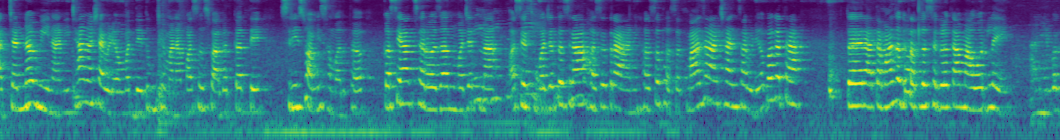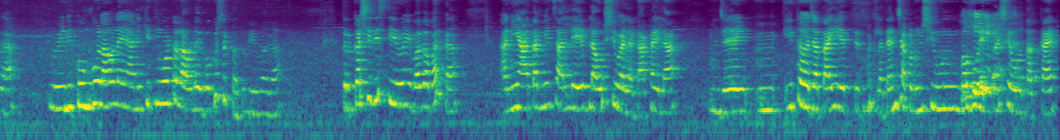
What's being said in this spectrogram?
आजच्या नवीन आणि छान अशा व्हिडिओमध्ये तुमचे मनापासून स्वागत करते. श्री स्वामी समर्थ. कसे आहात सर्वजण? मजेत ना? असेच मजेतच राहा हसत राहा आणि हसत हसत माझा हा छानसा व्हिडिओ बघत राहा. तर आता माझं घरातलं सगळं काम आवरलंय. आणि हे बघा रोहिणी कुंकू लावलंय आणि किती मोठं लावलंय बघू शकता तुम्ही बघा. तर कशी दिसती रोही बघा बरं का? आणि आता मी चालले ब्लाऊज शिवायला टाकायला. म्हणजे इथं ज्या ताई आहेत ते म्हटलं त्यांच्याकडून शिवून बघूया कसे होतात काय.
